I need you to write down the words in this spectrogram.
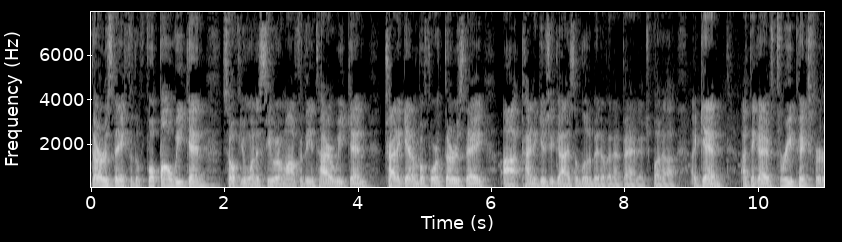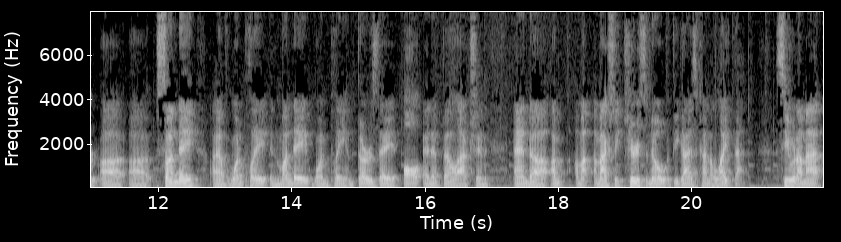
Thursday for the football weekend. So if you want to see what I'm on for the entire weekend, try to get them before Thursday. Uh, kind of gives you guys a little bit of an advantage. But uh, again, I think I have three picks for uh, uh Sunday. I have one play in Monday, one play in Thursday, all NFL action. And uh, I'm, I'm, I'm actually curious to know if you guys kind of like that. See what I'm at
